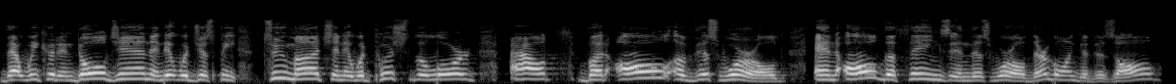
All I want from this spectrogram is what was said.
that we could indulge in and it would just be too much and it would push the Lord out. But all of this world and all the things in this world, they're going to dissolve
